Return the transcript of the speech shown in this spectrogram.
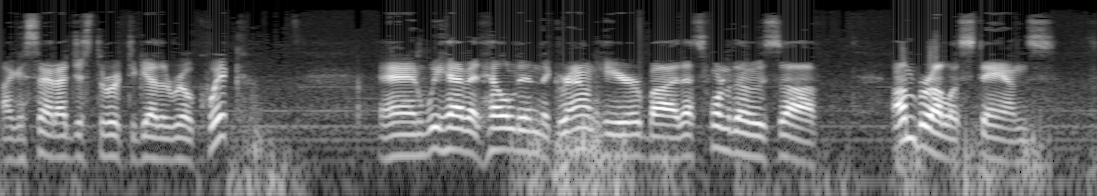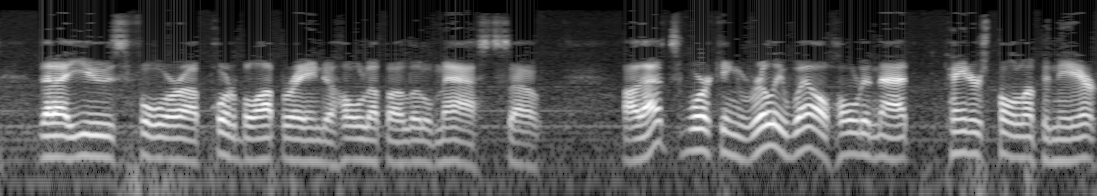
like I said, I just threw it together real quick. And we have it held in the ground here by, that's one of those uh, umbrella stands that I use for uh, portable operating to hold up a little mast. So uh, that's working really well holding that painter's pole up in the air.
